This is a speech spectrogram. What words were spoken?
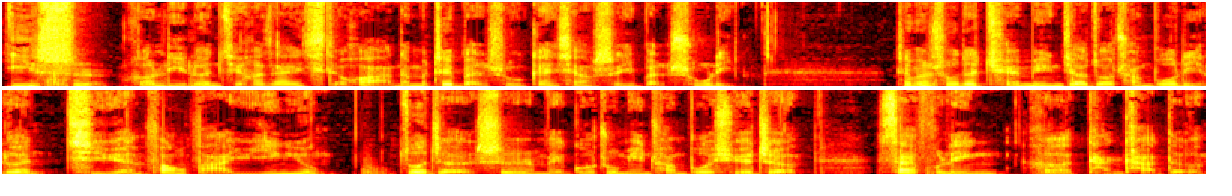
轶事和理论结合在一起的话，那么这本书更像是一本书里。这本书的全名叫做《传播理论起源、方法与应用》，作者是美国著名传播学者塞弗林和坦卡德。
